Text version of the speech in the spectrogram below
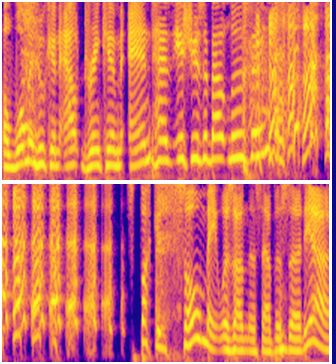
A woman who can outdrink him and has issues about losing? His fucking soulmate was on this episode. Yeah.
